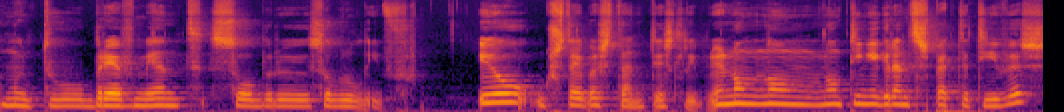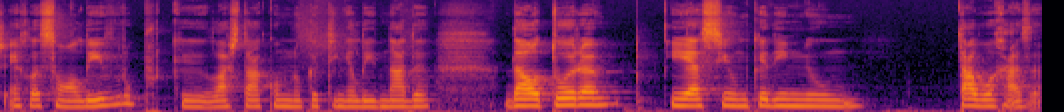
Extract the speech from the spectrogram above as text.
muito brevemente, sobre, sobre o livro. Eu gostei bastante deste livro. Eu não, não, não tinha grandes expectativas em relação ao livro, porque lá está, como nunca tinha lido nada da autora, e é assim um bocadinho tábua rasa.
